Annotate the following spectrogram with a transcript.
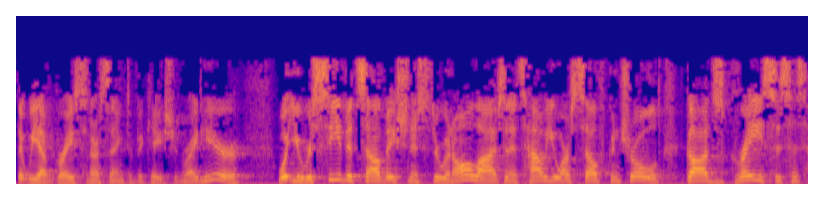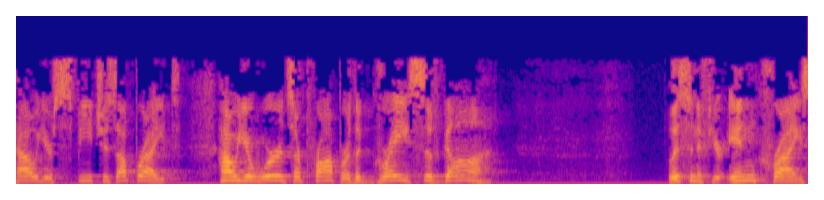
that we have grace in our sanctification. Right here. What you receive at salvation is through in all lives, and it's how you are self controlled. God's grace is how your speech is upright, how your words are proper, the grace of God. Listen, if you're in Christ,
